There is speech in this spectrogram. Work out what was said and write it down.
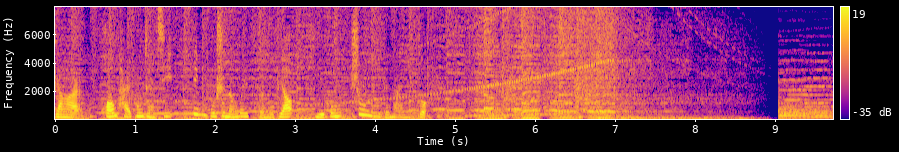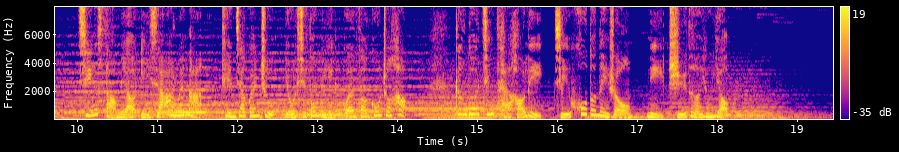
然而，《黄牌空战七》并不是能为此目标提供助力的那一座。请扫描以下二维码，添加关注“游戏风云”官方公众号，更多精彩好礼及互动内容，你值得拥有。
